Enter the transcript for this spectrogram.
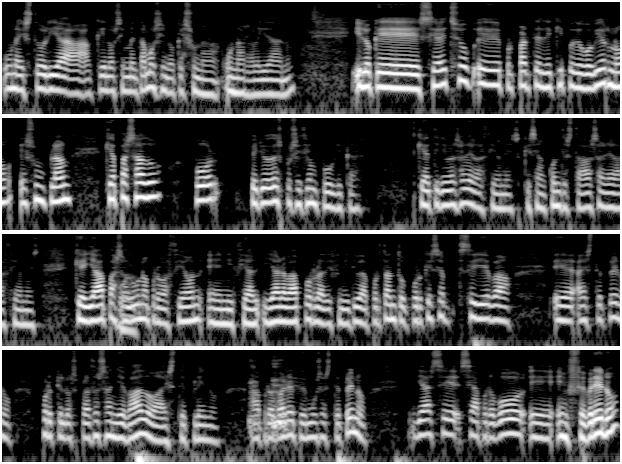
una historia que nos inventamos, sino que es una, realidad, ¿no? Y lo que se ha hecho eh, por parte del equipo de gobierno es un plan que ha pasado por periodo de exposición pública que ha tenido las alegaciones, que se han contestado las alegaciones, que ya ha pasado una aprobación inicial y ahora va por la definitiva. Por tanto, ¿por qué se, lleva eh, a este pleno? Porque los plazos han llevado a este pleno, a aprobar el PEMUS este pleno. Ya se, aprobó eh, en febrero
